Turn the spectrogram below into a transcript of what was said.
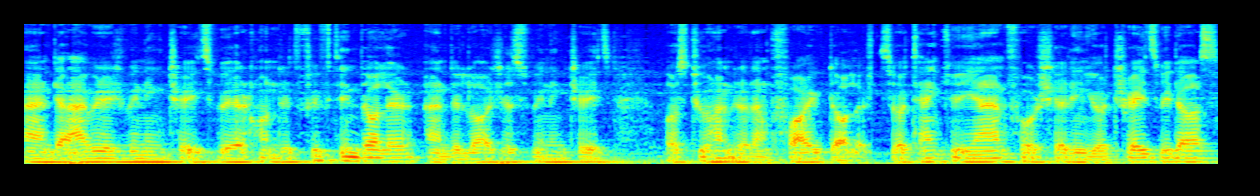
and the average winning trades were $115 and the largest winning trades was $205 so thank you Jan for sharing your trades with us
